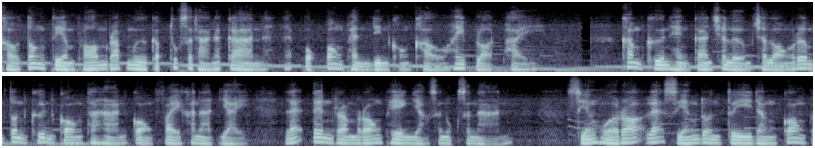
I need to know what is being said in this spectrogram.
เขาต้องเตรียมพร้อมรับมือกับทุกสถานการณ์ และปกป้องแผ่นดินของเขาให้ปลอดภัย ค่ำคืนแห่งการเฉลิมฉลองเริ่มต้นขึ้นกองทหารกองไฟขนาดใหญ่ และเต้นรำร้องเพลงอย่างสนุกสนานเสียงหัวเราะและเสียงดนตรีดังก้องไป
